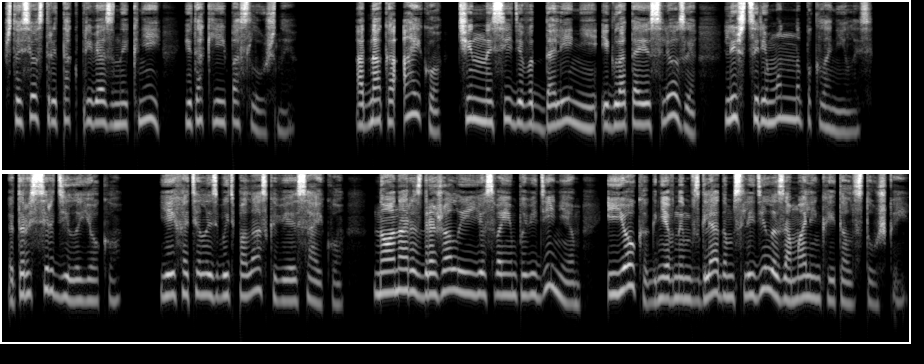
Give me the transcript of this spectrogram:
что сестры так привязаны к ней и так ей послушны. Однако Айко, чинно сидя в отдалении и глотая слезы, лишь церемонно поклонилась. Это рассердило Йоко. Ей хотелось быть поласковее Сайку, но она раздражала ее своим поведением, и Йока гневным взглядом следила за маленькой толстушкой.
